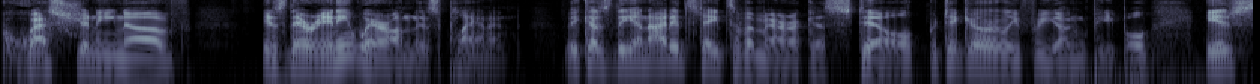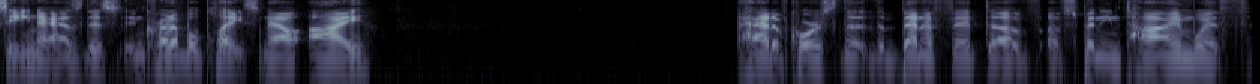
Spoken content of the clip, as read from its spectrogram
questioning of is there anywhere on this planet because the United States of America still particularly for young people is seen as this incredible place now i had, of course, the the benefit of of spending time with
